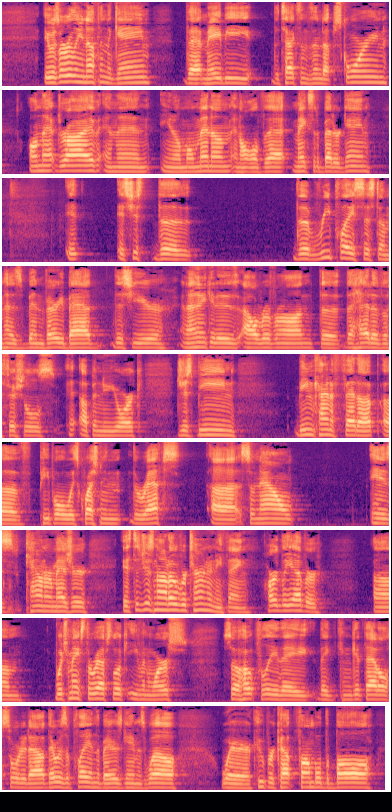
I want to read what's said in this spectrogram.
it was early enough in the game that maybe the Texans end up scoring on that drive and then, you know, momentum and all of that makes it a better game. It it's just the the replay system has been very bad this year, and I think it is Al Riveron, the the head of officials up in New York, just being being kind of fed up of people always questioning the refs. Uh, so now his countermeasure is to just not overturn anything, hardly ever, um, which makes the refs look even worse. So hopefully they, they can get that all sorted out. There was a play in the Bears game as well where Cooper Kupp fumbled the ball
